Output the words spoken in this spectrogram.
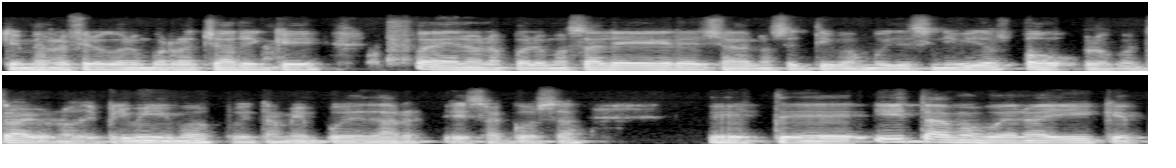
¿Qué me refiero con emborrachar? En que, bueno, nos ponemos alegres, ya nos sentimos muy desinhibidos, o lo contrario, nos deprimimos, porque también puede dar esa cosa. Este, y estamos, bueno, ahí que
